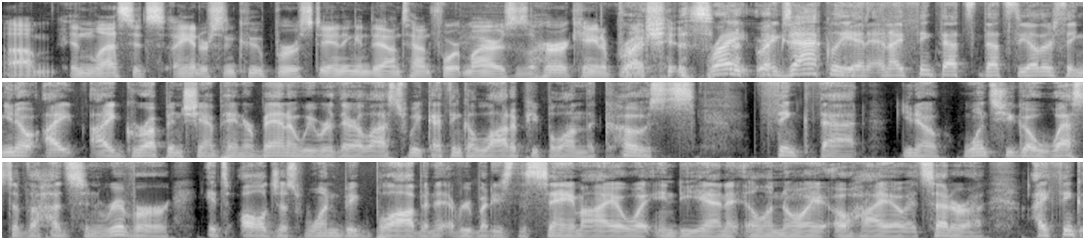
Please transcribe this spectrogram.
Um, unless it's Anderson Cooper standing in downtown Fort Myers as a hurricane approaches. Right, right exactly. And, and I think that's that's the other thing. You know, I, I grew up in Champaign Urbana. We were there last week. I think a lot of people on the coasts think that you know once you go west of the Hudson River, it's all just one big blob and everybody's the same. Iowa, Indiana, Illinois, Ohio, etc. I think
